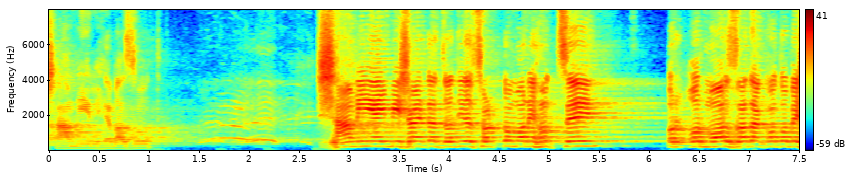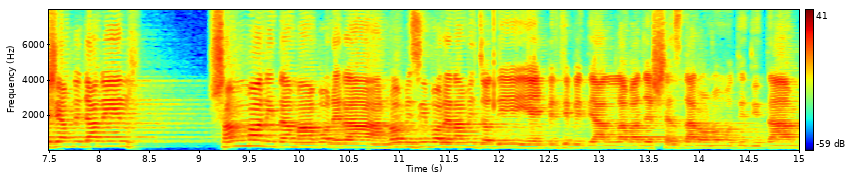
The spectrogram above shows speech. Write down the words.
স্বামীর হেফাজত। স্বামী এই বিষয়টা যদিও ছোট্ট মনে হচ্ছে, ওর ওর মর্যাদা কত বেশি আপনি জানেন? সম্মানিতা মা বোনেরা, নবীজি বলেন, আমি যদি এই পৃথিবীতে আল্লাহ বাজে সেজদার অনুমতি দিতাম,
